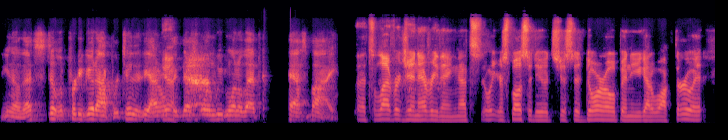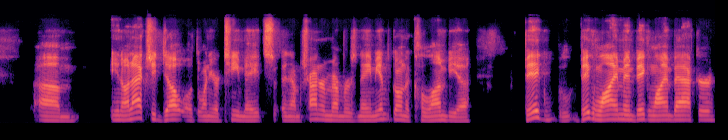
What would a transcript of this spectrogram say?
you know that's still a pretty good opportunity i don't yeah. think that's one we'd want to let pass by. That's leveraging everything. That's what you're supposed to do. It's just a door open and you got to walk through it. Um, you know, and I actually dealt with one of your teammates, and I'm trying to remember his name. He ended up going to Columbia. Big, big lineman, big linebacker.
